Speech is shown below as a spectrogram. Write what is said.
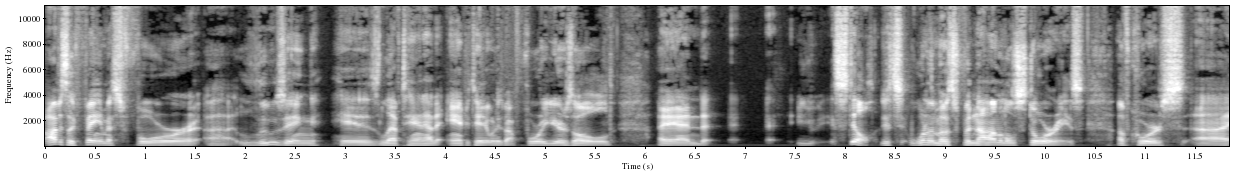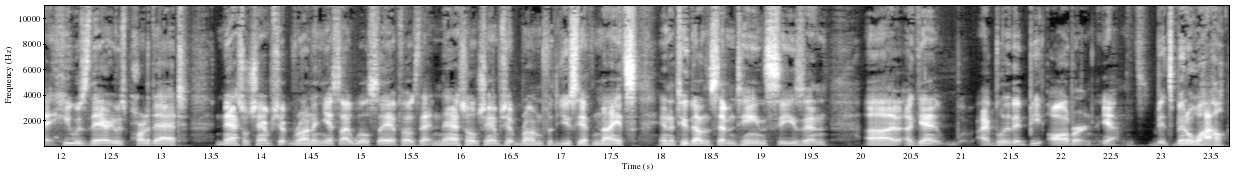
obviously famous for uh, losing his left hand, had to amputate it when he was about four years old, and uh, still, it's one of the most phenomenal stories. Of course, uh, he was there. He was part of that national championship run, and yes, I will say it, folks. That national championship run for the UCF Knights in the 2017 season. Uh, again, I believe they beat Auburn. Yeah, it's, it's been a while.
